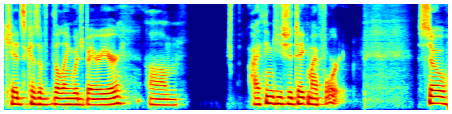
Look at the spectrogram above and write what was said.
kids because of the language barrier. Um, I think he should take my fort. So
